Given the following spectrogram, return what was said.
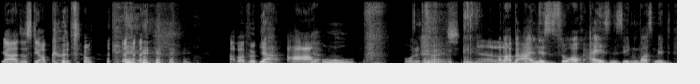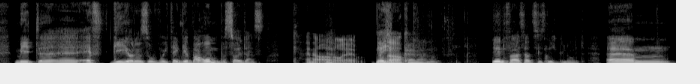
Ja, das ist die Abkürzung. Aber wirklich ja, A-U. Ja. Ohne Scheiß. Aber bei allen ist es so, auch Eisen ist irgendwas mit, mit äh, FG oder so, wo ich denke, warum? Was soll das? Keine Ahnung, ja. ey. Ja, ich habe keine Ahnung. Jedenfalls hat es sich nicht gelohnt. Ähm,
